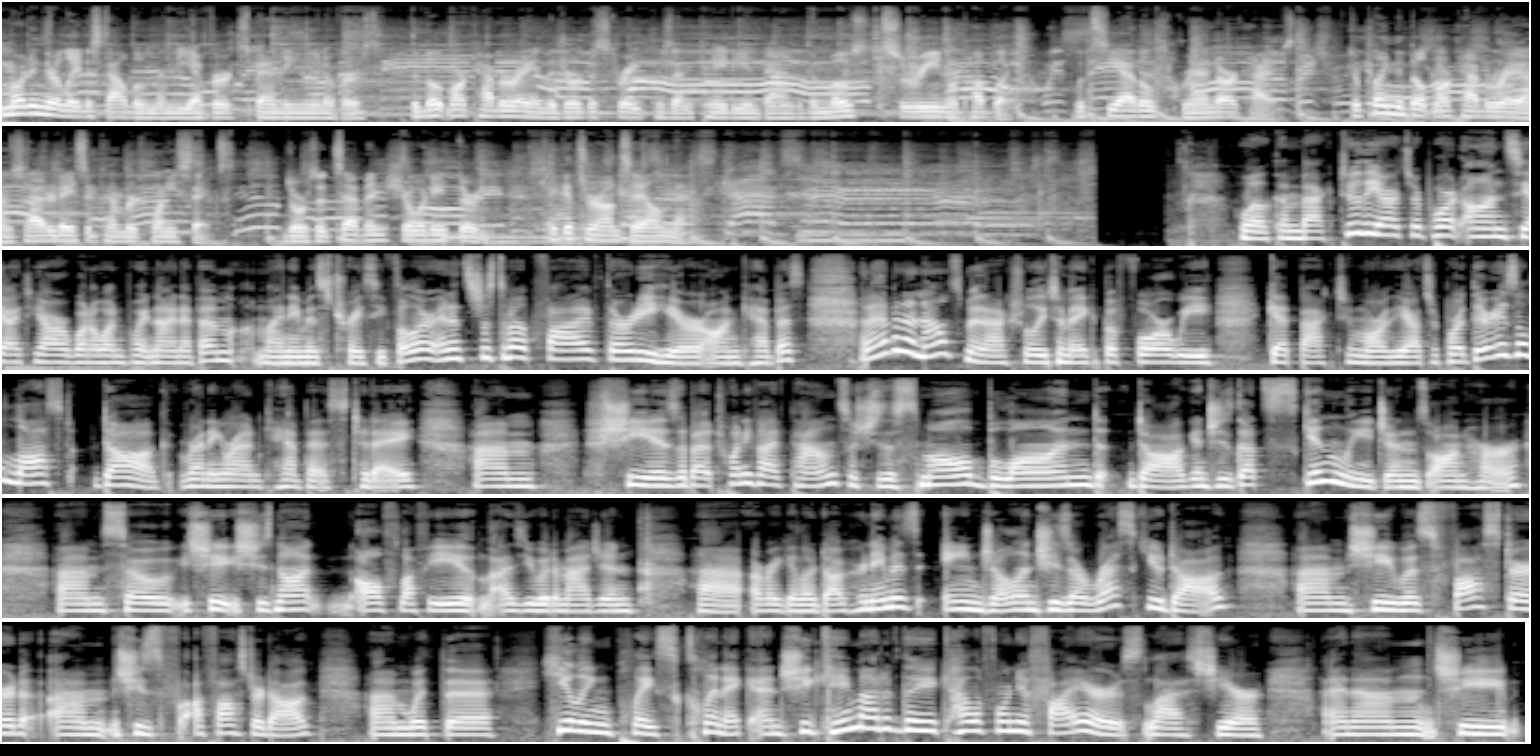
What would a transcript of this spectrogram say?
Promoting their latest album in the ever expanding universe, the Biltmore Cabaret and the Georgia Straight present Canadian band The Most Serene Republic with Seattle's Grand Archives. They're playing the Biltmore Cabaret on Saturday, September 26th. Doors at 7, show at 8.30. Tickets are on sale now. Welcome back to the Arts Report on CITR 101.9 FM. My name is Tracy Fuller and it's just about 5:30 here on campus. And I have an announcement actually to make before we get back to more of the Arts Report. There is a lost dog running around campus today. Um, she is about 25 pounds, so she's a small blonde dog and she's got skin lesions on her. Um, so she she's not all fluffy as you would imagine uh, a regular dog. Her name is Angel and she's a rescue dog. Um, she was fostered, um, she's a foster dog um, with the Healing Place Clinic, and she came out of the California fires last year. And um, she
